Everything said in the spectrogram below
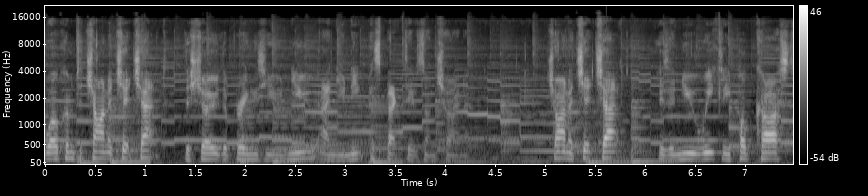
Welcome to China Chit Chat, the show that brings you new and unique perspectives on China. China Chit Chat is a new weekly podcast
